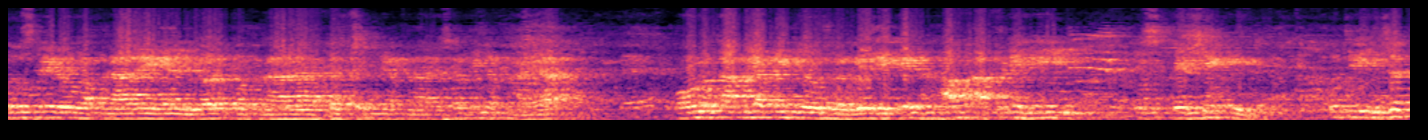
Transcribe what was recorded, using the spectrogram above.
दूसरे लोग अपना रहे हैं यूरोप अपना रहा है पश्चिम ने अपनाया सभी ने अपनाया और वो कामयाबी की ओर चल गए लेकिन हम अपने ही इस पेशे की उतनी इज्जत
